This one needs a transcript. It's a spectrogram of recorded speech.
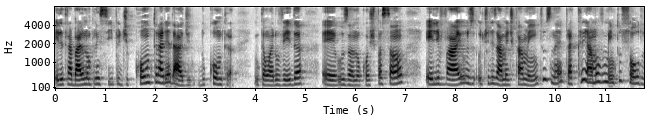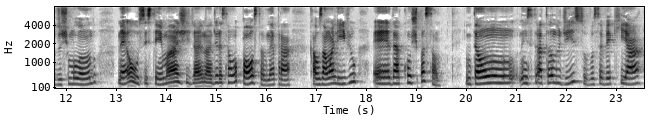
ele trabalha no princípio de contrariedade, do contra. Então o Ayurveda, é, usando constipação, ele vai utilizar medicamentos né, para criar movimentos soltos, estimulando né, o sistema agir na direção oposta, né, para causar um alívio é, da constipação. Então, em se tratando disso, você vê que há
